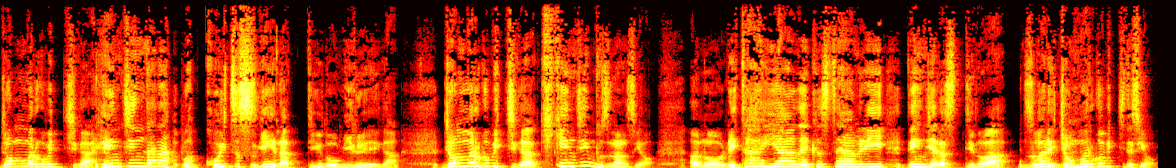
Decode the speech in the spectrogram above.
ジョン・マルコビッチが変人だな、うわ、こいつすげえなっていうのを見る映画。ジョン・マルコビッチが危険人物なんですよ。あの、 Retired Extremely Dangerous っていうのは、ズバリジョン・マルコビッチですよ。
